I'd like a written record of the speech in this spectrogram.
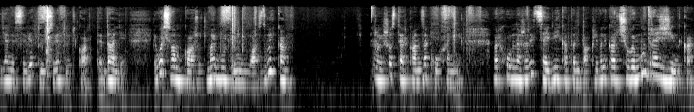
Я не советую, советують карти. Далі. І ось вам кажуть, в майбутньому у вас двойка Ой, шостий аркан закохані. Верховна жриця і двійка пентаклів. Вони кажуть, що ви мудра жінка.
